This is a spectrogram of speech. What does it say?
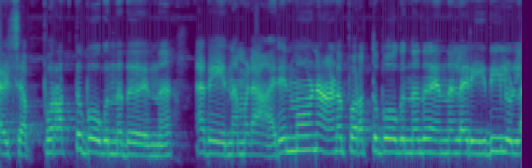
ആഴ്ച പുറത്തു പോകുന്നത് എന്ന്. അതെ നമ്മുടെ ആര്യന്മോനാണ് പുറത്തു പോകുന്നത് എന്നുള്ള രീതിയിലുള്ള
